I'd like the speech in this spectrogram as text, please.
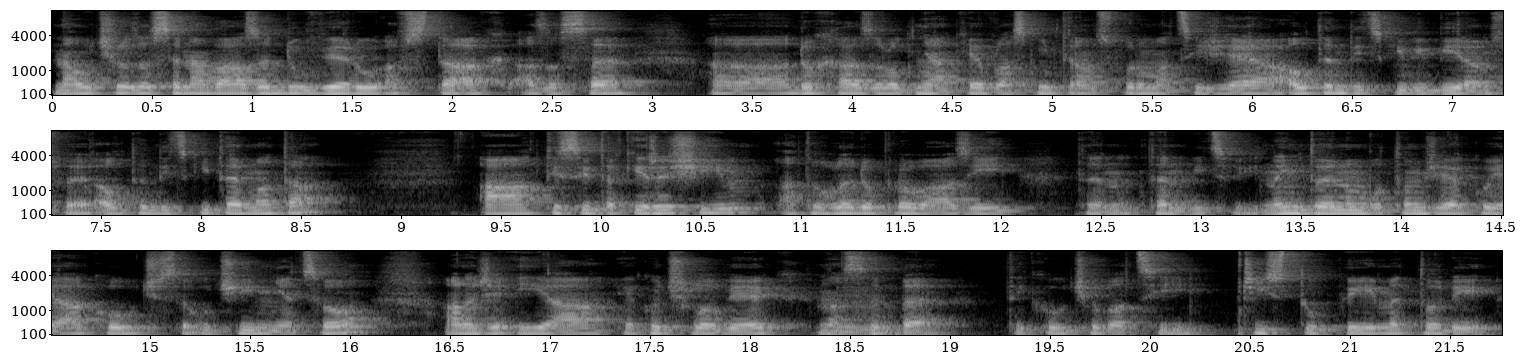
naučil zase navázat důvěru a vztah a zase docházelo k nějaké vlastní transformaci, že já autenticky vybírám své autentické témata a ty si taky řeším a tohle doprovází ten, ten výcvik. Není to jenom o tom, že jako já, coach, se učím něco, ale že i já jako člověk na hmm. sebe ty koučovací přístupy, metody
